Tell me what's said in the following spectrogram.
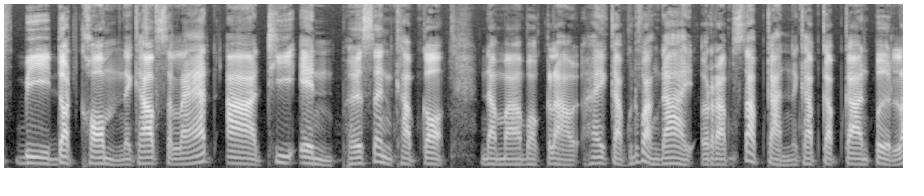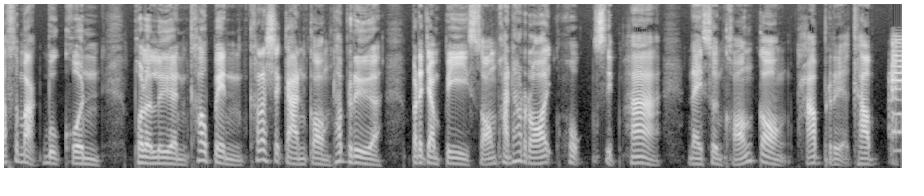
fb.com นะครับ /rtn person ครับก็นำมาบอกกล่าวให้กับคุณผู้ฟังได้รับทราบกันนะครับ กับการเปิดรับสมัครบุคคล พลเรือนเข้าเป็นข้าราชการกองทัพเรือ ประจำปี 2565 ในส่วนของกองทัพเรือครับ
